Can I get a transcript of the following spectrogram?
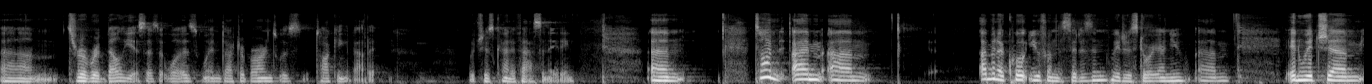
um, sort of rebellious as it was when Dr. Barnes was talking about it, which is kind of fascinating. Um, Tom, I'm, um, I'm going to quote you from The Citizen. We did a story on you, um, in which um,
